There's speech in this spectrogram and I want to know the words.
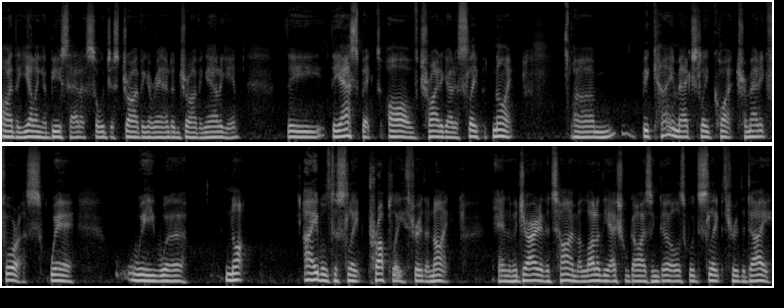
either yelling abuse at us or just driving around and driving out again. The the aspect of trying to go to sleep at night um, became actually quite traumatic for us, where we were not able to sleep properly through the night. And the majority of the time, a lot of the actual guys and girls would sleep through the day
